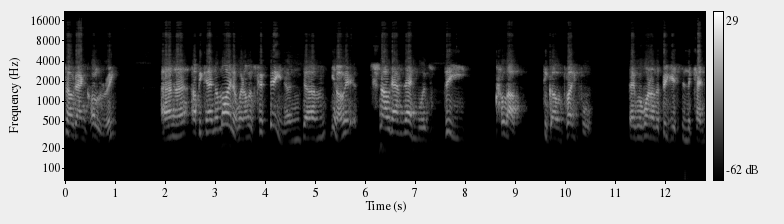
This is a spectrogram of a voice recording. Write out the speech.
Snowdown Colliery. Uh, I became a miner when I was 15, and um, you know, it, Snowdown then was the club to go and play for. They were one of the biggest in the Kent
